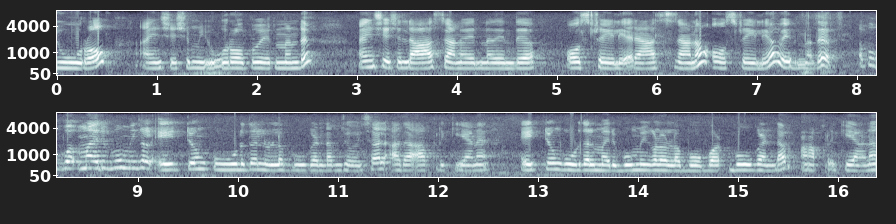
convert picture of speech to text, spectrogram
യൂറോപ്പ് അതിനുശേഷം യൂറോപ്പ് വരുന്നുണ്ട്. അതിനുശേഷം ലാസ്റ്റാണ് വരുന്നത് എന്ത്? ഓസ്ട്രേലിയ. ലാസ്റ്റാണ് ഓസ്ട്രേലിയ വരുന്നത്. അപ്പോൾ മരുഭൂമികൾ ഏറ്റവും കൂടുതലുള്ള ഭൂഖണ്ഡം ചോദിച്ചാൽ അത് ആഫ്രിക്കയാണ്. ഏറ്റവും കൂടുതൽ മരുഭൂമികളുള്ള ഭൂപ- ഭൂഖണ്ഡം ആഫ്രിക്കയാണ്.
